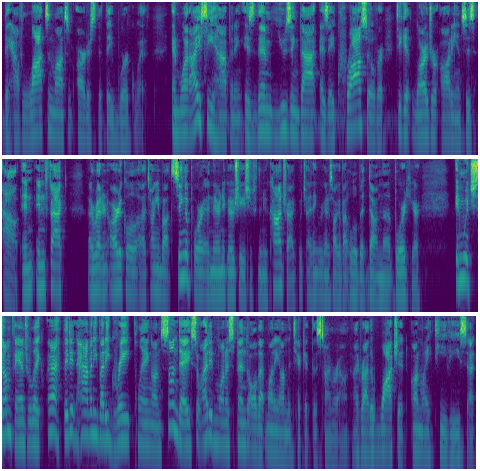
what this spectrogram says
They have lots and lots of artists that they work with. And what I see happening is them using that as a crossover to get larger audiences out. And in fact, I read an article uh, talking about Singapore and their negotiations for the new contract, which I think we're going to talk about a little bit down the board here, in which some fans were like, eh, they didn't have anybody great playing on Sunday, so I didn't want to spend all that money on the ticket this time around. I'd rather watch it on my TV set.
